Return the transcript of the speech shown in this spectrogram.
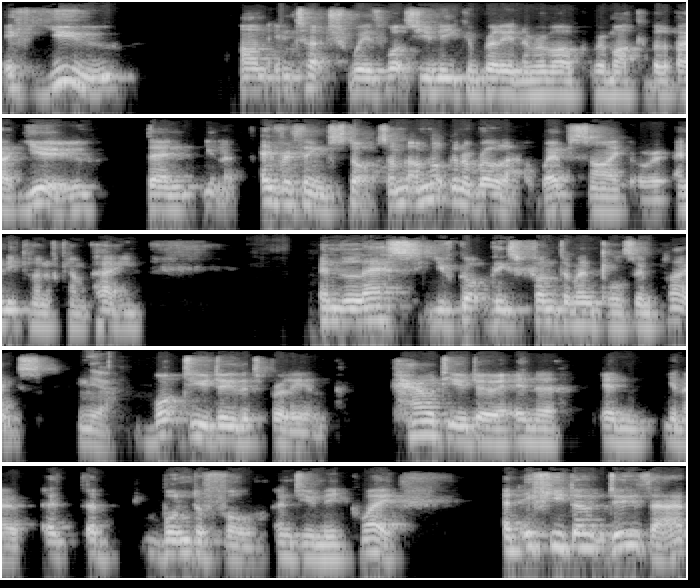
if you aren't in touch with what's unique and brilliant and remar- remarkable about you, then you know everything stops. I'm, I'm not going to roll out a website or any kind of campaign unless you've got these fundamentals in place. Yeah. What do you do that's brilliant? How do you do it in a in you know a, a wonderful and unique way? And if you don't do that,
